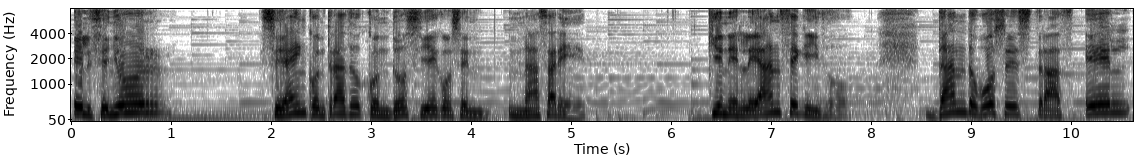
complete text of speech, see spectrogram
El Señor se ha encontrado con dos ciegos en Nazaret, quienes le han seguido, dando voces tras él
